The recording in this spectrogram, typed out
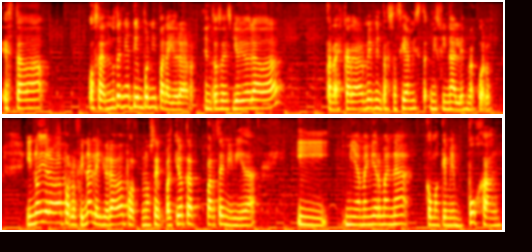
estaba. O sea, no tenía tiempo ni para llorar. Entonces yo lloraba para descargarme mientras hacía mis, finales, me acuerdo. Y no lloraba por los finales, lloraba por, no sé, cualquier otra parte de mi vida. Y mi mamá y mi hermana como que me empujan.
